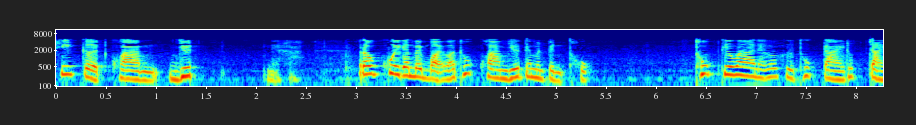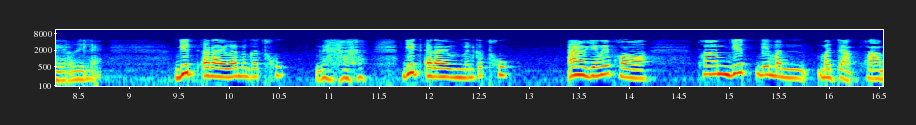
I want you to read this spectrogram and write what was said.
ที่เกิดความยึดเนี่ยค่ะ เราคุยกันบ่อยๆว่าทุกความยึดเนี่ยมันเป็นทุกทุกที่ว่าเนี่ยก็คือทุกกายทุกใจเรานี่แหละ ยึดอะไรไว้มันก็ทุกนะคะยึดอะไรมันมันก็ทุกอ้าวยังไม่พอ ความยึดเนี่ยมันมาจากความ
